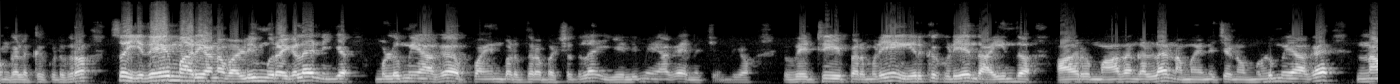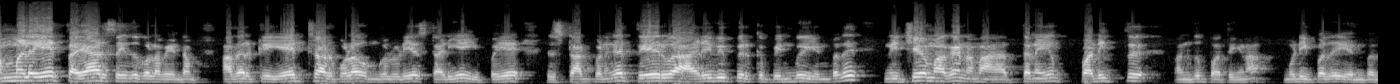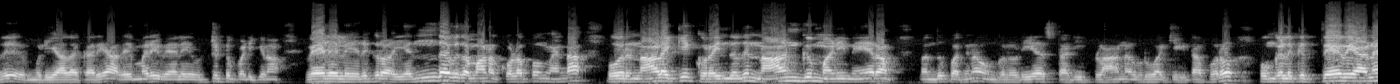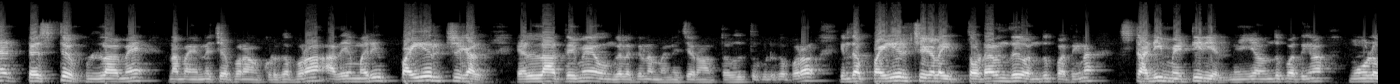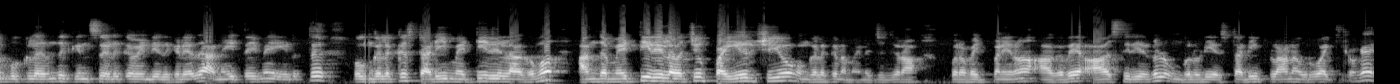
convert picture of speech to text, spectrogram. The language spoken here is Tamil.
உங்களுக்கு கொடுக்குறோம். ஸோ இதே மாதிரியான வழிமுறைகளை நீங்க முழுமையாக பயன்படுத்துகிற பட்சத்தில் எளிமையாக என்ன செய்ய முடியும்? வெற்றியை பெற முடியும். இருக்கக்கூடிய இந்த ஐந்து ஆறு மாதங்களில் நம்ம என்ன செய்யணும்? முழுமையாக நம்மளையே தயார் செய்து கொள்ள வேண்டும். அதற்கு ஏற்றாற் போல உங்களுடைய ஸ்டடியை இப்பயே ஸ்டார்ட் பண்ணுங்க. தேர்வு அறிவிப்பிற்கு பின்பு என்பது நிச்சயமாக நம்ம அத்தனையும் படித்து வந்து பார்த்தீங்கன்னா முடிப்பது என்பது முடியாத காரியம். அதே மாதிரி வேலையை விட்டுட்டு படிக்கிறோம் வேலையில இருக்கிறோம் எந்த விதமான குழப்பம் வேண்டாம். ஒரு நாளைக்கு குறைந்தது நான்கு மணி நேரம் வந்து பார்த்தீங்கன்னா உங்களுடைய ஸ்டடி பிளானை உருவாக்கிக்கிட்டா போகிறோம் உங்களுக்கு தேவையான டெஸ்ட்டு ஃபுல்லாமே நம்ம என்ன செய்யறோம் கொடுக்க போறோம். அதே மாதிரி பயிற்சிகள் எல்லாத்தையுமே உங்களுக்கு நம்ம என்ன செய்யறோம் தொகுத்து கொடுக்க போறோம். இந்த பயிற்சிகளை தொடர்ந்து வந்து பாத்தீங்கன்னா ஸ்டடி மெட்டீரியல் நீங்க வந்து பாத்தீங்கன்னா மூல புக்ல இருந்து கின்ஸ் எடுக்க வேண்டியது கிடையாது. அனைத்தையுமே எடுத்து உங்களுக்கு ஸ்டடி மெட்டீரியலாகவும் அந்த மெட்டீரியலை வச்சு பயிற்சியும் உங்களுக்கு நம்ம என்ன செஞ்சிடறோம் ப்ரொவைட் பண்ணிடுறோம். ஆகவே ஆசிரியர்கள் உங்களுடைய ஸ்டடி பிளானை உருவாக்கிக்கோங்க.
